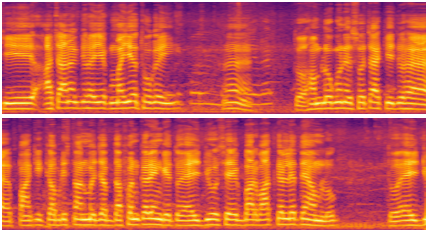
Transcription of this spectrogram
कि अचानक जो है एक मैयत हो गई, हैं तो हम लोगों ने सोचा कि जो है पाकि कब्रिस्तान में जब दफन करेंगे तो एच से एक बार बात कर लेते हैं हम लोग। तो एच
